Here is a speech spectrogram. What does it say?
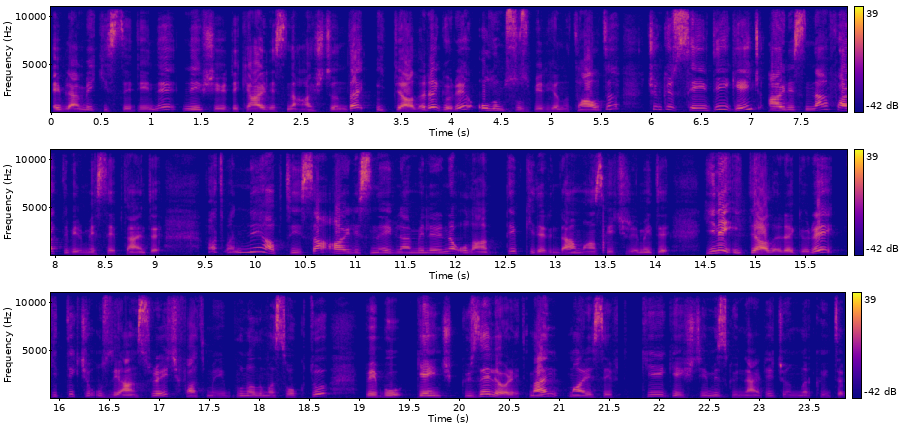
evlenmek istediğini Nevşehir'deki ailesine açtığında iddialara göre olumsuz bir yanıt aldı. Çünkü sevdiği genç ailesinden farklı bir mezheptendi. Fatma ne yaptıysa ailesine evlenmelerine olan tepkilerinden vazgeçiremedi. Yine iddialara göre gittikçe uzayan süreç Fatma'yı bunalıma soktu ve bu genç güzel öğretmen maalesef ki geçtiğimiz günlerde canına kıydı.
